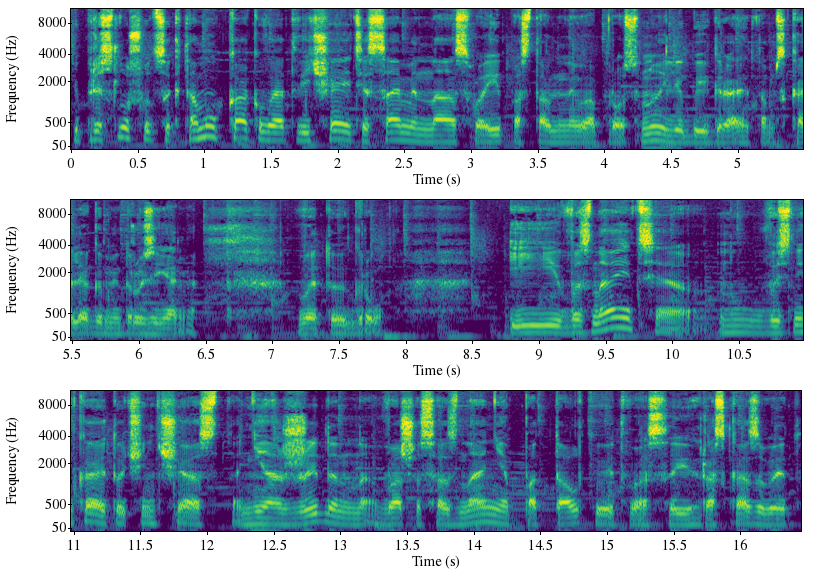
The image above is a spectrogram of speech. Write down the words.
и прислушиваться к тому, как вы отвечаете сами на свои поставленные вопросы. Ну, либо играя там с коллегами, друзьями в эту игру. И вы знаете, ну, возникает очень часто, неожиданно ваше сознание подталкивает вас и рассказывает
